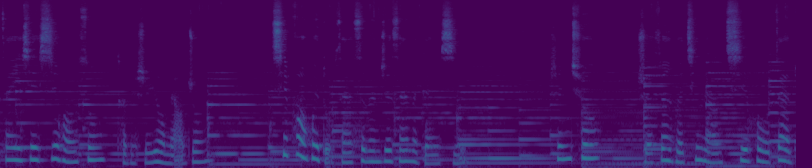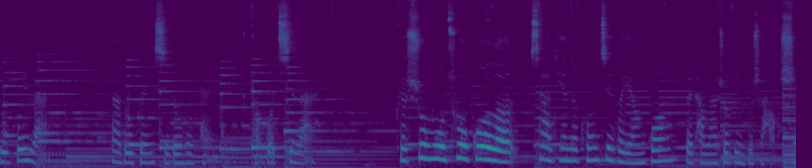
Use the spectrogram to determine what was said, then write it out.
在一些西黄松，特别是幼苗中，气泡会堵塞四分之三的根系。深秋，水分和清凉气候再度归来，大多根系都会缓缓过气来。可树木错过了夏天的空气和阳光，对他们来说并不是好事。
